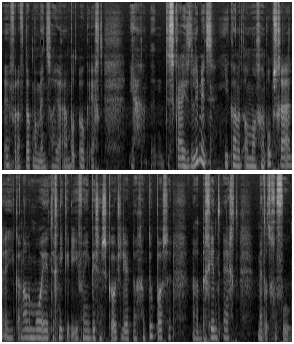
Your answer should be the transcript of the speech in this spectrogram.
en vanaf dat moment zal je aanbod ook echt ja, de sky is the limit. Je kan het allemaal gaan opschalen en je kan alle mooie technieken die je van je business coach leert dan gaan toepassen. Maar het begint echt met het gevoel.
